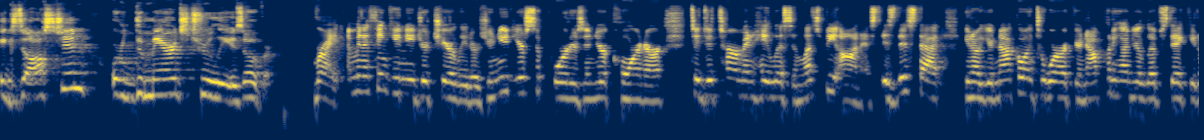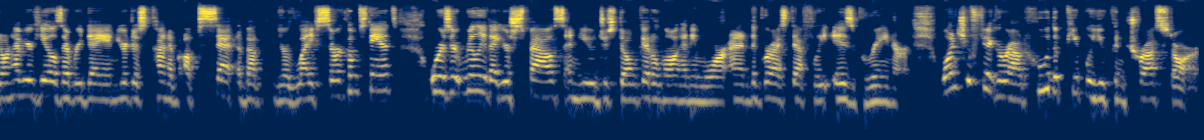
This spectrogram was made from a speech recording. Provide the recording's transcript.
exhaustion or the marriage truly is over. Right. I mean, I think you need your cheerleaders, you need your supporters in your corner to determine, hey, listen, let's be honest. Is this that, you know, you're not going to work, you're not putting on your lipstick, you don't have your heels every day, and you're just kind of upset about your life circumstance? Or is it really that your spouse and you just don't get along anymore and the grass definitely is greener? Once you figure out who the people you can trust are,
